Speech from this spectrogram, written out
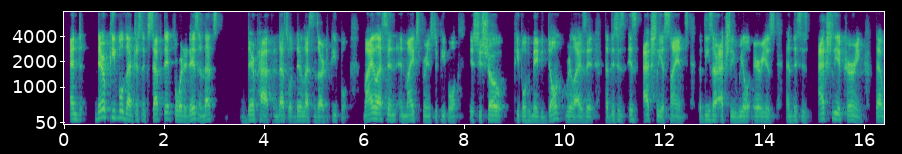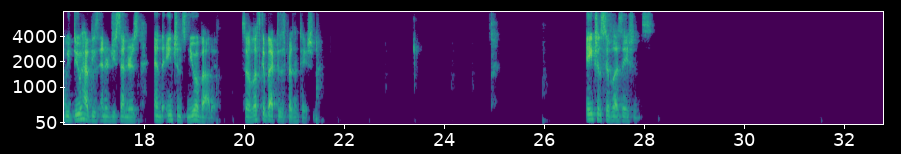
and there are people that just accept it for what it is and that's their path and that's what their lessons are to people. My lesson and my experience to people is to show people who maybe don't realize it that this is is actually a science that these are actually real areas and this is actually occurring that we do have these energy centers and the ancients knew about it. So let's get back to this presentation. Ancient civilizations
